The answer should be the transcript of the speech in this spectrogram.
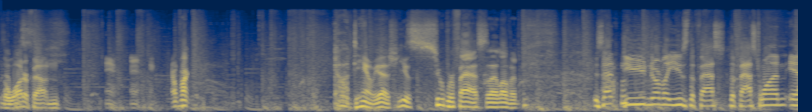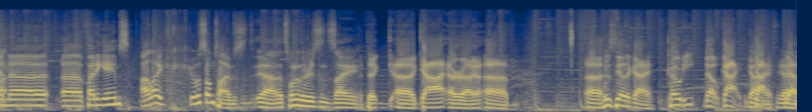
The water fountain. Oh fuck. God damn, yeah, she is super fast, and I love it. Is that do you normally use the fast the fast one in uh uh fighting games? I like it was sometimes. Yeah, that's one of the reasons I The uh, guy or uh, uh uh who's the other guy? Cody? No, guy. Guy, yeah.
